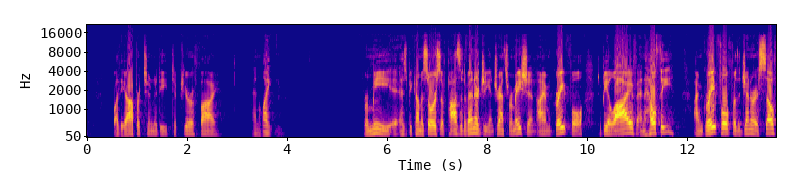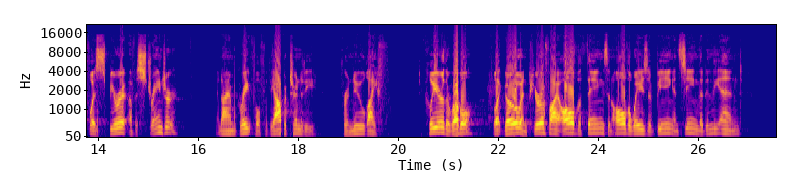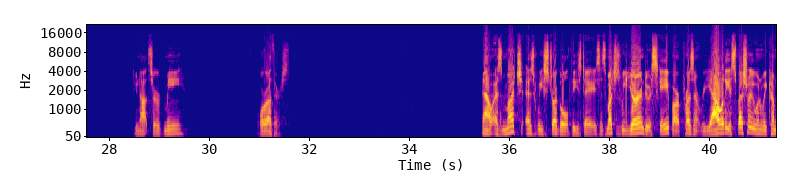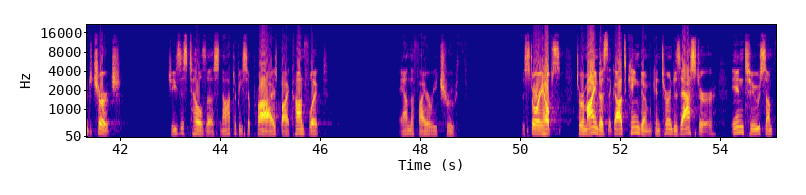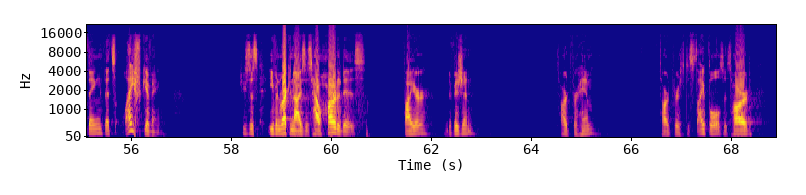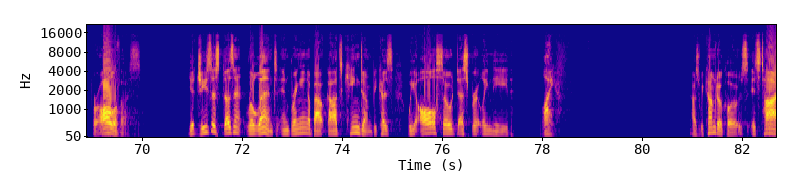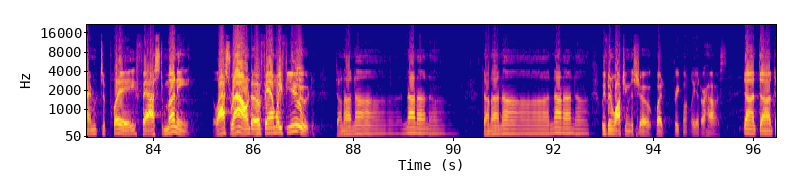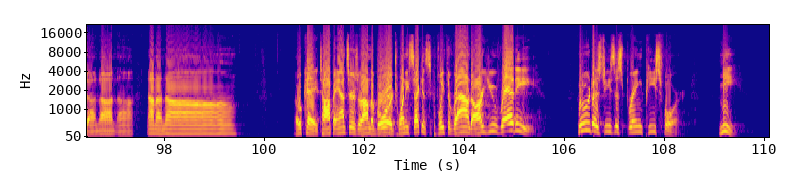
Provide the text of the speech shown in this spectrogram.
by the opportunity to purify and lighten. For me, it has become a source of positive energy and transformation. I am grateful to be alive and healthy. I'm grateful for the generous, selfless spirit of a stranger. And I am grateful for the opportunity for a new life, to clear the rubble, to let go and purify all the things and all the ways of being, and seeing that in the end, do not serve me or others. Now, as much as we struggle these days, as much as we yearn to escape our present reality, especially when we come to church, Jesus tells us not to be surprised by conflict and the fiery truth. The story helps to remind us that God's kingdom can turn disaster into something that's life giving. Jesus even recognizes how hard it is fire and division it's hard for him. It's hard for his disciples. It's hard for all of us. Yet Jesus doesn't relent in bringing about God's kingdom because we all so desperately need life. As we come to a close, it's time to play Fast Money, the last round of Family Feud. Da na na, na na na. Da na na na na na. We've been watching this show quite frequently at our house. Da da da na na na na na. Okay, top answers are on the board. 20 seconds to complete the round. Are you ready? Who does Jesus bring peace for? Me.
